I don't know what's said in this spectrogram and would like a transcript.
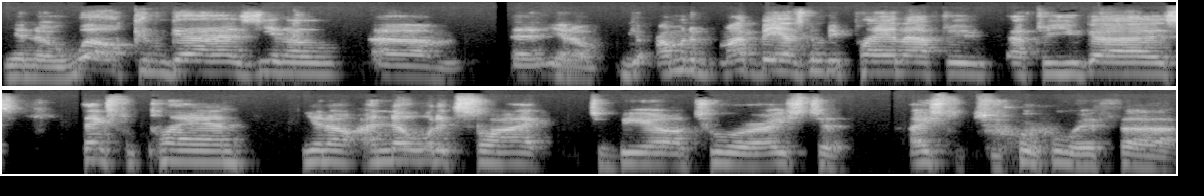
you know, welcome guys. You know, um, uh, you know, I'm gonna my band's gonna be playing after after you guys. Thanks for playing. You know, I know what it's like to be on tour. I used to I used to tour with uh,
